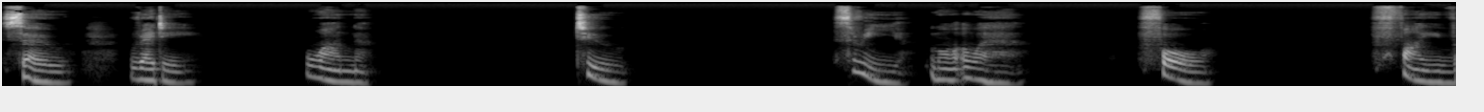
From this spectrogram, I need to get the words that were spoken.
So, ready. One, two, three, more aware. Four, five,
